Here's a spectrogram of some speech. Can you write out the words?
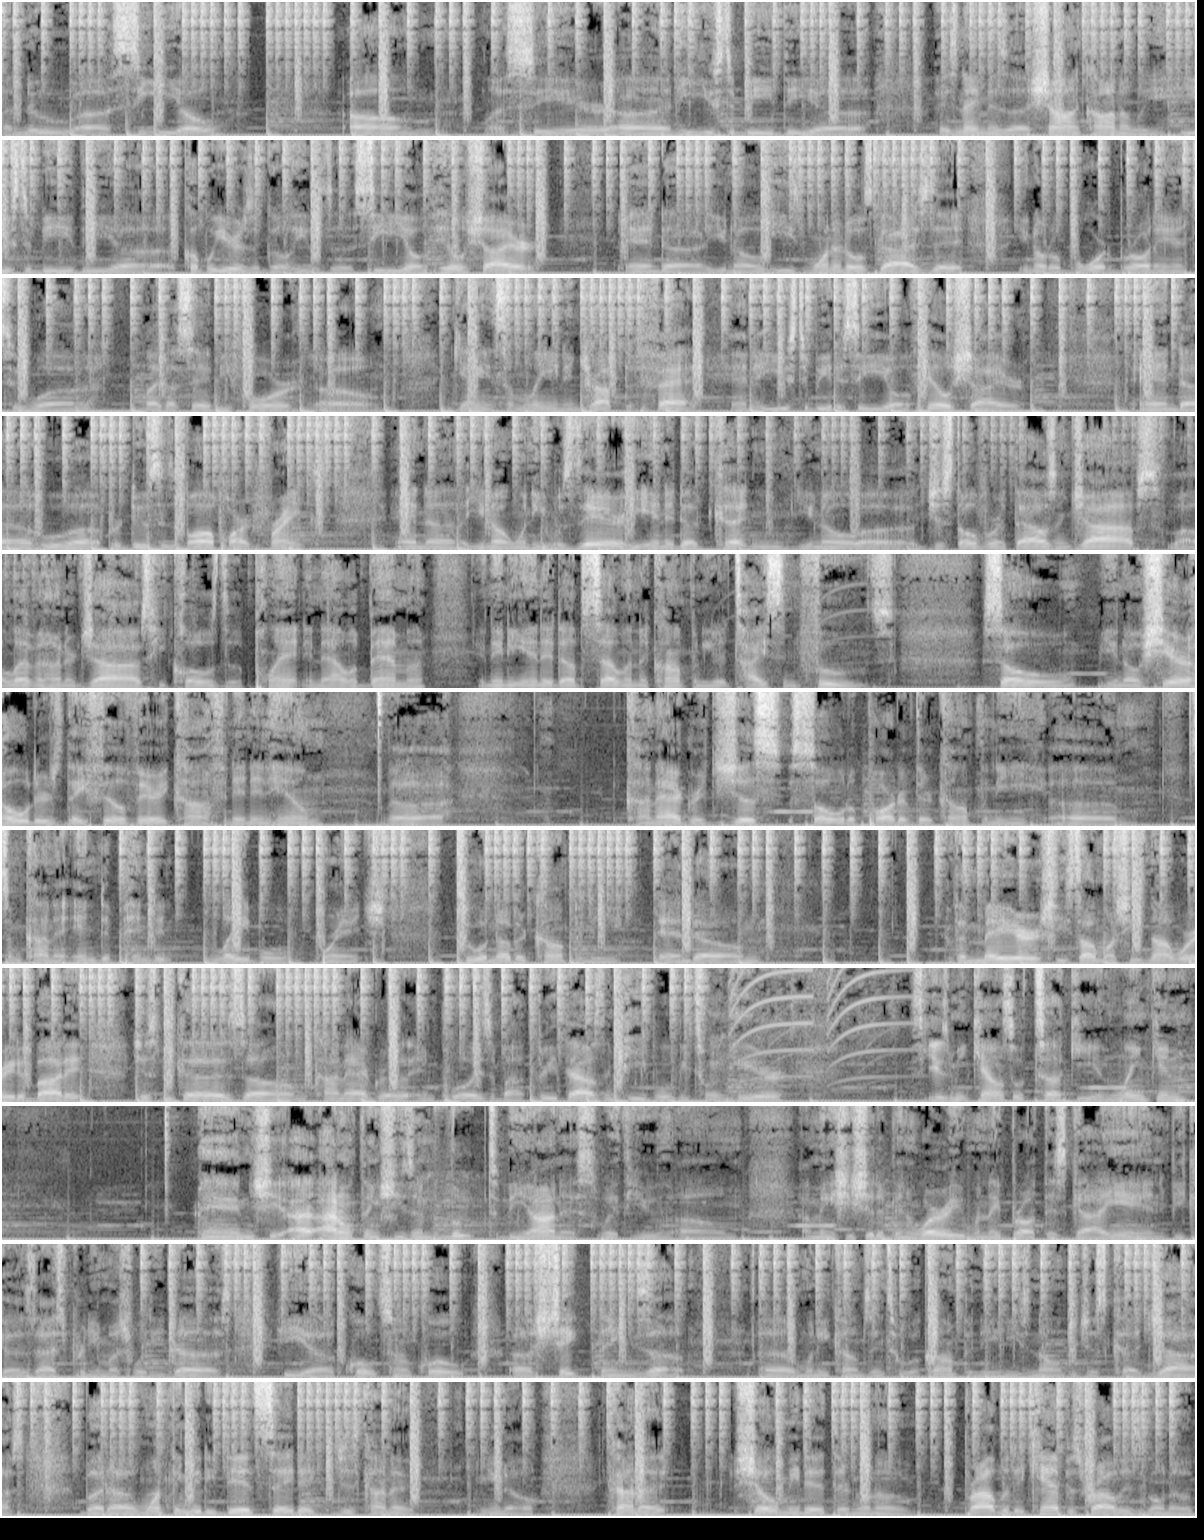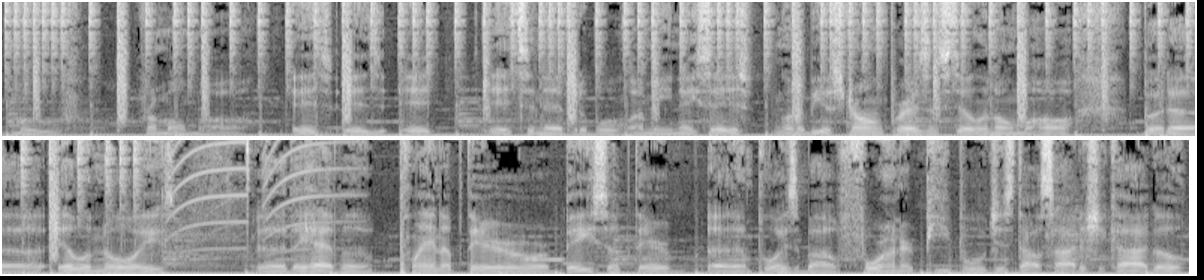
a new uh, CEO. Um, let's see here, uh, and he used to be the. Uh, his name is uh, Sean Connolly. He used to be the a couple years ago. He was the CEO of Hillshire, and you know he's one of those guys that you know the board brought in to, like I said before. Um, gain some lean and drop the fat. And he used to be the CEO of Hillshire, and uh, who uh, produces Ballpark Franks. And uh, you know, when he was there, he ended up cutting, you know, uh, just over a thousand jobs, about eleven hundred jobs. He closed a plant in Alabama, and then he ended up selling the company to Tyson Foods. So, you know, shareholders they feel very confident in him. Uh, ConAgra just sold a part of their company, um, some kind of independent label branch, to another company, and um, the mayor she's talking about she's not worried about it just because um, ConAgra employs about 3,000 people between here, excuse me, Council Tucky and Lincoln. And she I, I, don't think she's in the loop to be honest with you. Um, i mean she should have been worried when they brought this guy in because that's pretty much what he does. He uh, quotes unquote uh, shape things up uh, when he comes into a company and he's known to just cut jobs but uh, one thing that he did say that just kind of you know kind of showed me that they're gonna probably the campus probably is gonna move from omaha it's it, it it's inevitable. I mean, they said it's to be a strong presence still in Omaha, but uh, Illinois. Uh, they have a plant up there or a base up there uh, employs about 400 people just outside of Chicago.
